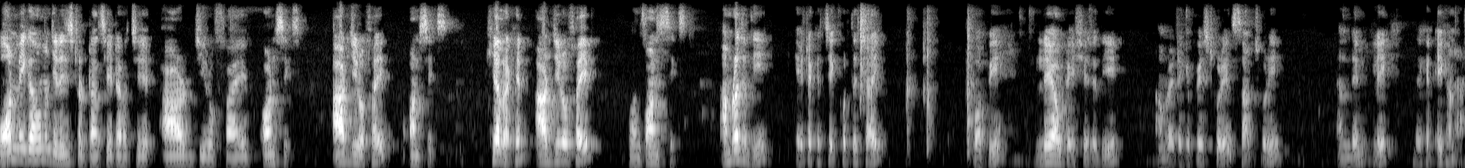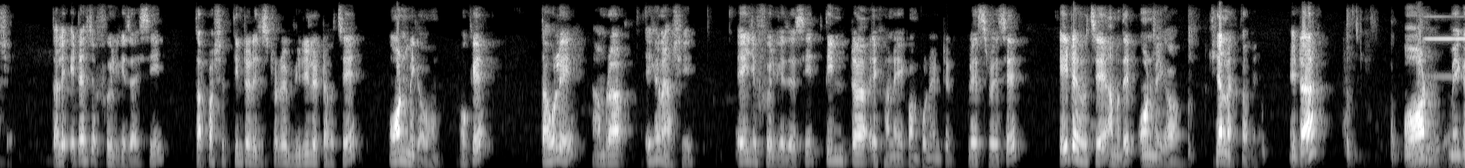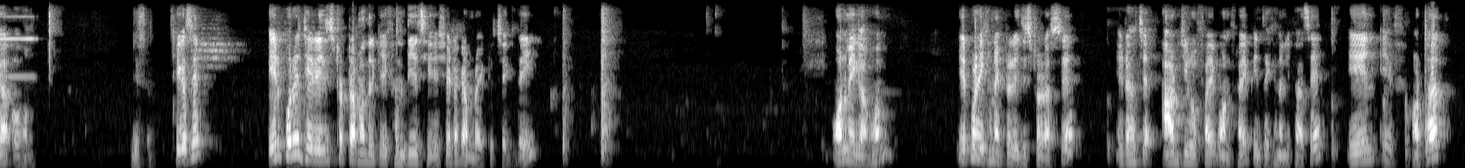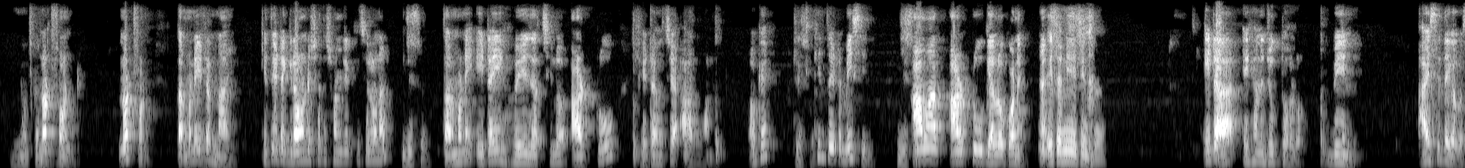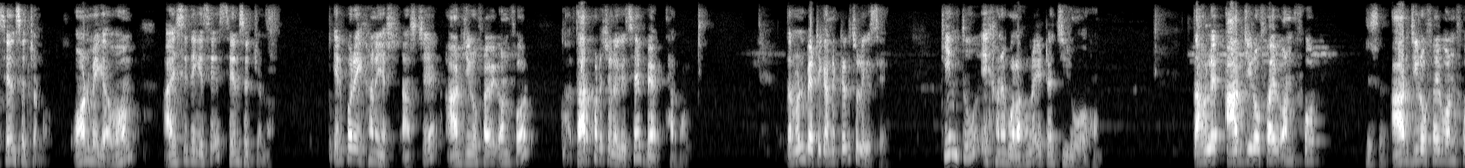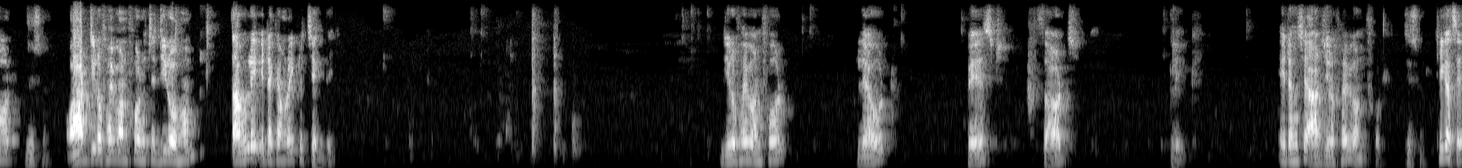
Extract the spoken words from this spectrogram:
One mega ohm যে রেজিস্টারটা আছে এটা হচ্ছে R zero five one six R zero five one six খেয়াল রাখেন R zero five one six আমরা যদি এটাকে চেক করতে চাই কপি লেআউটে এসে যদি আমরা এটাকে পেস্ট করি সার্চ করি অ্যান্ড দেন ক্লিক দেখেন এখানে আসে। তাহলে এটা হচ্ছে ফুয়েল গেজ আইসি তার পাশে তিনটা রেজিস্টারের মিডিলেরটা হচ্ছে ওয়ান মেগা ওহম ওকে তাহলে আমরা এখানে আসি। এই যে ফুয়েল গেজ আইসি তিনটা এখানে কম্পোনেন্টের প্লেস রয়েছে। এইটা হচ্ছে আমাদের ওয়ান মেগা ওহম খেয়াল রাখতে হবে। এটা ওয়ান মেগা ওহম জি স্যার ঠিক আছে? এরপরে যে রেজিস্টারটা আমাদেরকে এখানে দিয়েছে সেটাকে আমরা একটু চেক দেই। অন মেগা হোম এরপর এখানে একটা রেজিস্টার আছে। এটা হচ্ছে R zero five one five কিন্তু এখানে লেখা আছে এন এফ অর্থাৎ নট ফন্ড নট ফন্ড তার মানে এটা নাই। কিন্তু এটা গ্রাউন্ডের সাথে সংযুক্ত ছিল না? জি স্যার তার মানে এটাই হয়ে যাচ্ছিল আর টু এটা হচ্ছে আর ওয়ান ওকে কিন্তু এটা মিসিং আমার আর টু গেল কনে? হ্যাঁ? এটা নিয়ে চিন্তা এটা এখানে যুক্ত হলো। বিন আইসিতে গেল সেন্সের জন্য। ওয়ান মেগা হোম আইসিতে গেছে সেন্সের জন্য। এরপরে এখানে আসছে R zero five one four তারপরে চলে গেছে ব্যাক থার্মাল তার মানে ব্যাটারি কানেক্টরে চলে গেছে। কিন্তু এখানে বলা হলো এটা জিরো ওহম। তাহলে R zero five one four R zero five one four R zero five one four হচ্ছে জিরো হোম তাহলে এটাকে আমরা একটু চেক দিই। Zero five one four layout paste search click এটা হচ্ছে R zero five one four ঠিক আছে?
